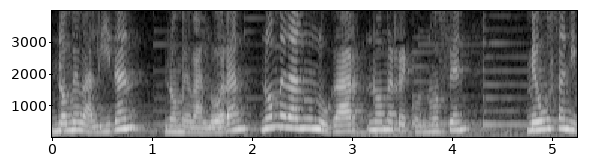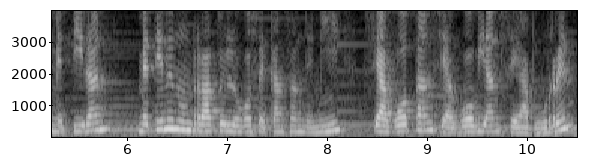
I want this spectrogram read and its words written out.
No me validan, no me valoran, no me dan un lugar, no me reconocen me usan y me tiran, me tienen un rato y luego se cansan de mí, se agotan, se agobian, se aburren.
